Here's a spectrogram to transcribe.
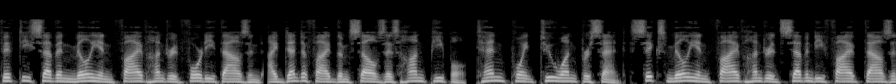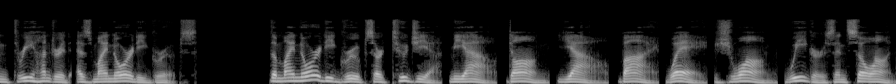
57,540,000 identified themselves as Han people, 10.21% 6,575,300 as minority groups. The minority groups are Tujia, Miao, Dong, Yao, Bai, Wei, Zhuang, Uyghurs and so on.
